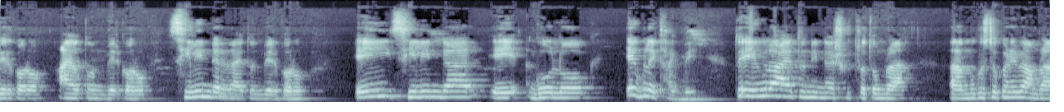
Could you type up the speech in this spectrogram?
বের করো, আয়তন বের করো সিলিন্ডারের আয়তন বের করো। এই সিলিন্ডার, এই গোলক এগুলোই থাকবে। তো এইগুলো আয়তন নির্ণয়ের সূত্র তোমরা মুখস্থ করে নেবে। আমরা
